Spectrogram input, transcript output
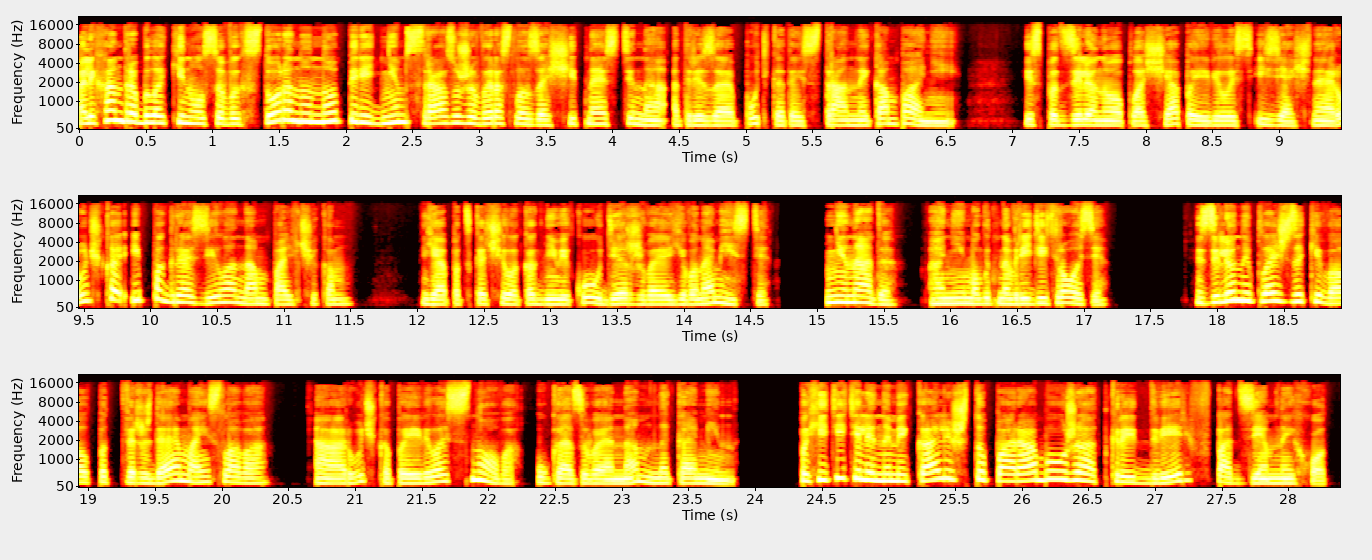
Алехандро было кинулся в их сторону, но перед ним сразу же выросла защитная стена, отрезая путь к этой странной компании. Из-под зеленого плаща появилась изящная ручка и погрозила нам пальчиком. Я подскочила к огневику, удерживая его на месте. «Не надо, они могут навредить Розе». Зеленый плащ закивал, подтверждая мои слова, а ручка появилась снова, указывая нам на камин. Похитители намекали, что пора бы уже открыть дверь в подземный ход.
